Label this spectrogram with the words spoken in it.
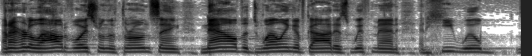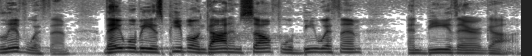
And I heard a loud voice from the throne saying, Now the dwelling of God is with men, and he will live with them. They will be his people, and God himself will be with them and be their God.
